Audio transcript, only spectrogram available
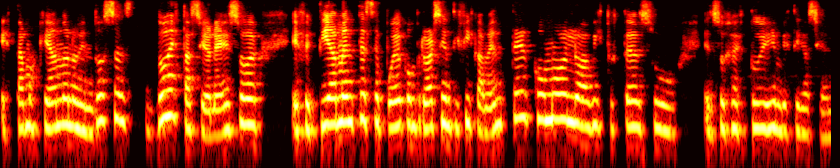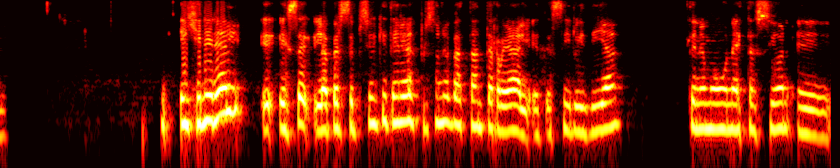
estamos quedándonos en dos, dos estaciones. Eso efectivamente se puede comprobar científicamente. ¿Cómo lo ha visto usted en, su, en sus estudios e investigaciones? En general, e, la percepción que tienen las personas es bastante real. Es decir, hoy día tenemos una estación eh,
